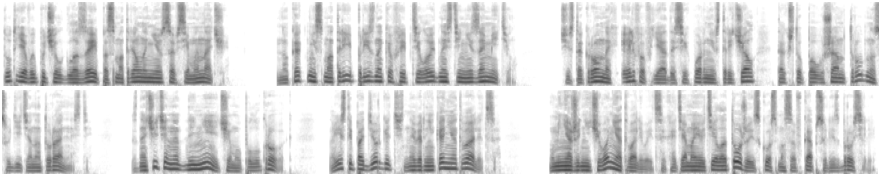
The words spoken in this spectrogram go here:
Тут я выпучил глаза и посмотрел на нее совсем иначе. Но как ни смотри, признаков рептилоидности не заметил. Чистокровных эльфов я до сих пор не встречал, так что по ушам трудно судить о натуральности. Значительно длиннее, чем у полукровок. Но если подергать, наверняка не отвалится. У меня же ничего не отваливается, хотя мое тело тоже из космоса в капсуле сбросили.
